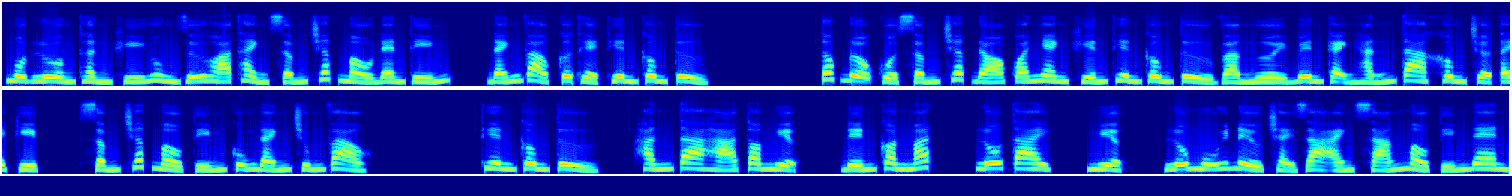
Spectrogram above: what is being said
Một luồng thần khí hung dữ hóa thành sấm chấp màu đen tím, đánh vào cơ thể thiên công tử. Tốc độ của sấm chấp đó quá nhanh khiến thiên công tử và người bên cạnh hắn ta không trở tay kịp, sấm chấp màu tím cũng đánh chúng vào. Thiên công tử, hắn ta há to miệng, đến con mắt, lỗ tai, miệng, lỗ mũi đều chảy ra ánh sáng màu tím đen.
